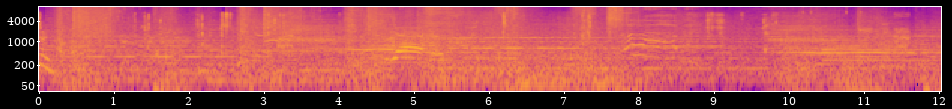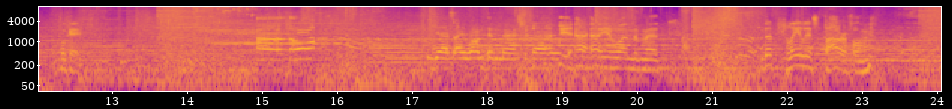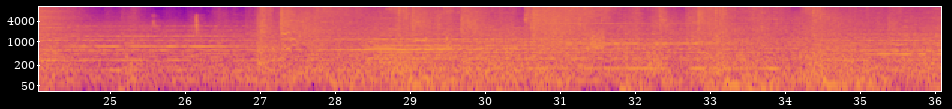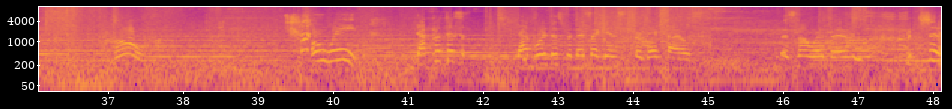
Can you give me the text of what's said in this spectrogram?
Hmm. Yes. Yes, I want the mash. Yeah, you won the match. That flail is powerful. Bro. oh wait, that protects. That vortex protects against projectiles. It's not worth it. Shit.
